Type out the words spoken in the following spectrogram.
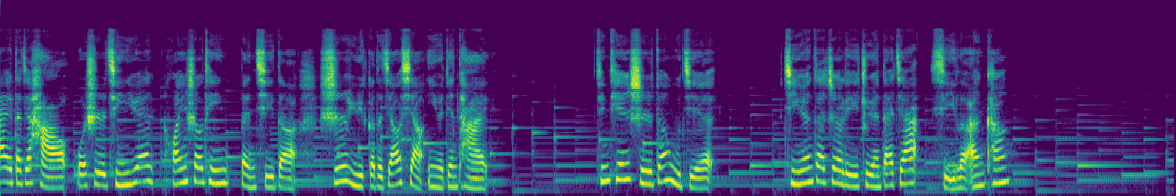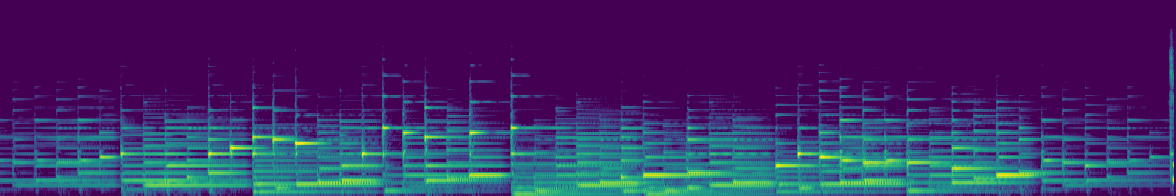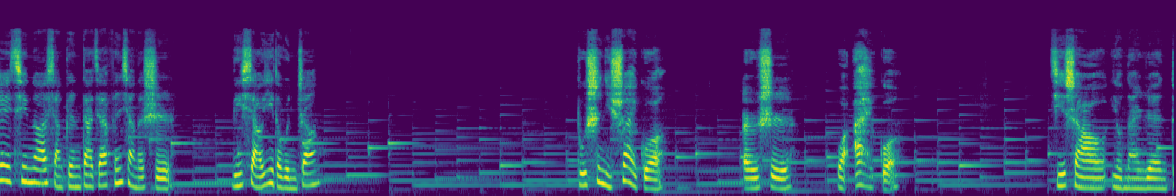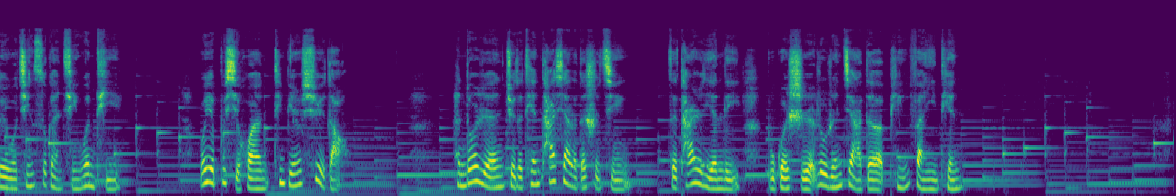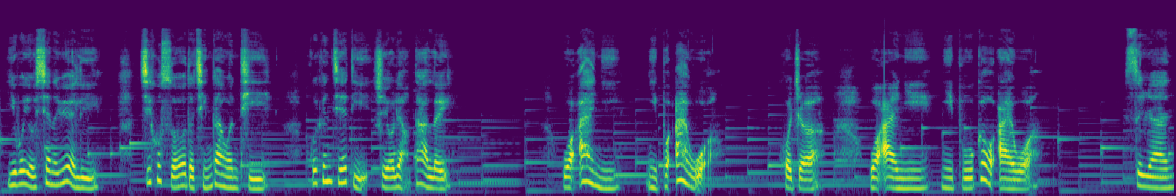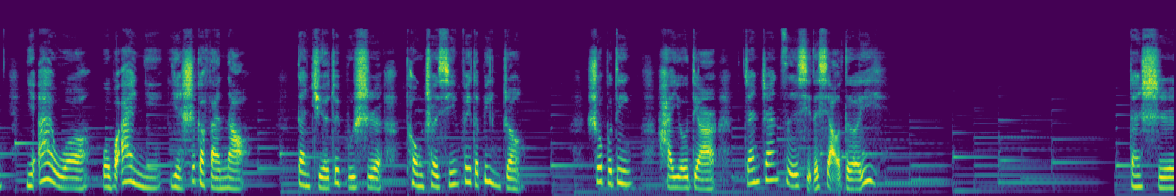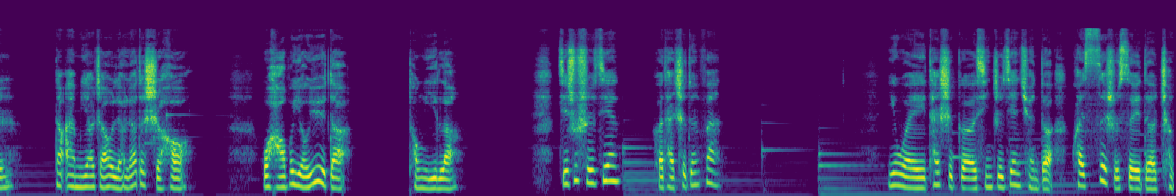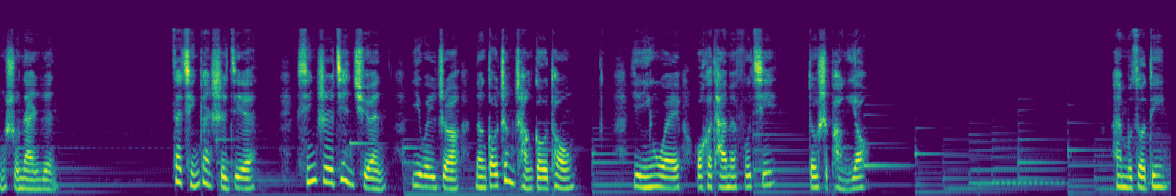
嗨，大家好，我是秦渊，欢迎收听本期的诗与歌的交响音乐电台。今天是端午节，秦渊在这里祝愿大家喜乐安康。这一期呢，想跟大家分享的是李小艺的文章。不是你帅过，而是我爱过。极少有男人对我倾诉感情问题，我也不喜欢听别人絮叨。很多人觉得天塌下来的事情，在他人眼里不过是路人甲的平凡一天。以我有限的阅历，几乎所有的情感问题，归根结底只有两大类：我爱你，你不爱我；或者我爱你，你不够爱我。虽然你爱我，我不爱你，也是个烦恼，但绝对不是痛彻心扉的病症，说不定还有点儿沾沾自喜的小得意。但是。当 M 要找我聊聊的时候，我毫不犹豫的同意了，挤出时间和他吃顿饭。因为他是个心智健全的快四十岁的成熟男人，在情感世界，心智健全意味着能够正常沟通，也因为我和他们夫妻都是朋友。M 坐定。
